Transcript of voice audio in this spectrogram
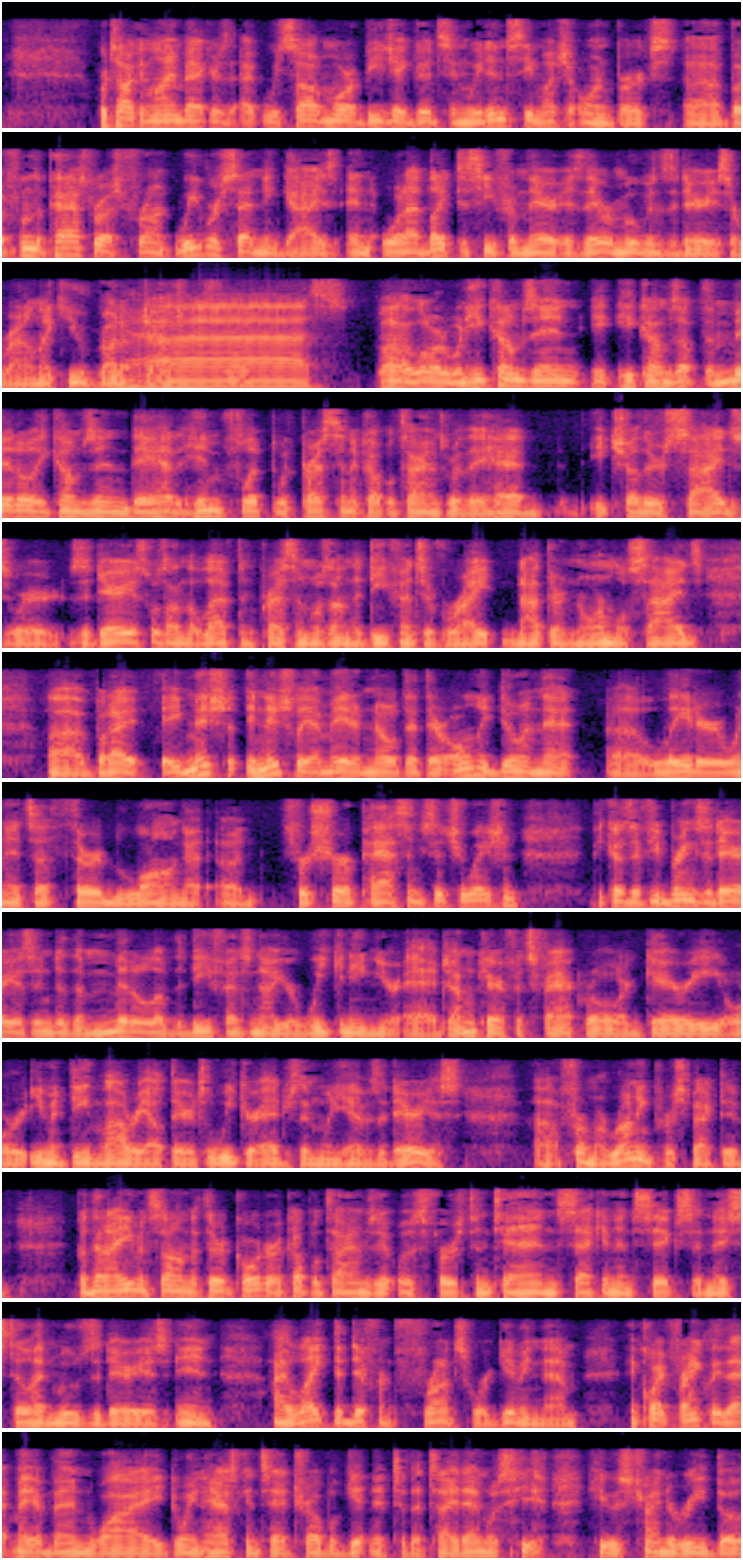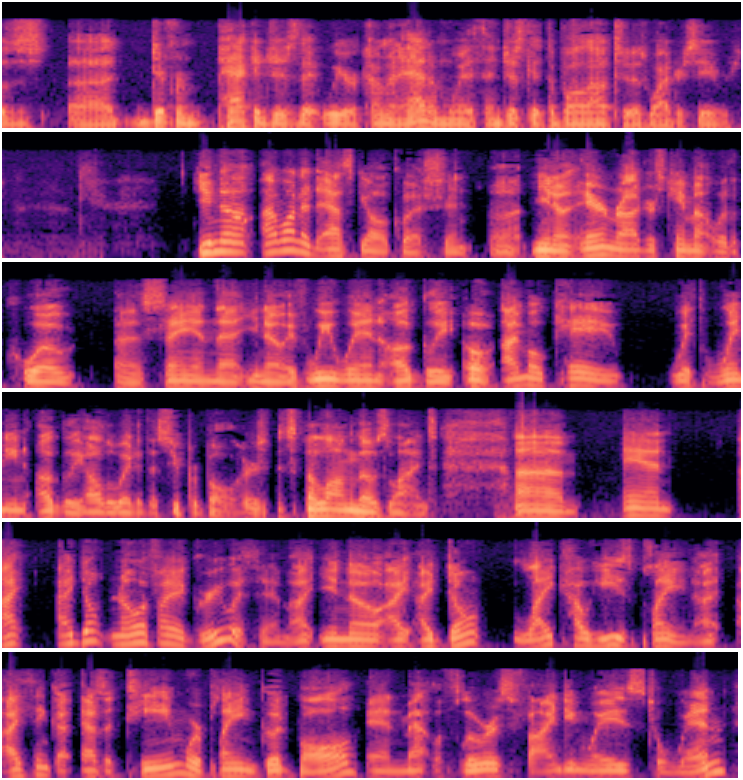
we're talking linebackers. Uh, we saw more of B.J. Goodson. We didn't see much of Oren Burks, uh, but from the pass rush front, we were sending guys. And what I'd like to see from there is they were moving Za'Darius around, like you brought up. Josh. Yes. Oh Lord, when he comes in, he, he, comes up the middle. He comes in. They had him flipped with Preston a couple times where they had each other's sides, where Za'Darius was on the left and Preston was on the defensive right, not their normal sides. Uh, but I initially I made a note that they're only doing that uh, later when it's a third long, a, a, for sure passing situation. Because if you bring Za'Darius into the middle of the defense, now you're weakening your edge. I don't care if it's Fackrell or Gary or even Dean Lowry out there. It's a weaker edge than when you have Za'Darius uh, from a running perspective. But then I even saw in the third quarter a couple times it was first and 10, second and six, and they still had moved Za'Darius in. I like the different fronts we're giving them. And quite frankly, that may have been why Dwayne Haskins had trouble getting it to the tight end was he, he was trying to read those uh, different packages that we were coming at him with and just get the ball out to his wide receivers. You know, I wanted to ask y'all a question. Uh, you know, Aaron Rodgers came out with a quote uh, saying that, you know, if we win ugly, oh, I'm okay with winning ugly all the way to the Super Bowl, or it's along those lines. Um, and I I don't know if I agree with him. I you know I I don't like how he's playing. I I think as a team we're playing good ball, and Matt Lafleur is finding ways to win.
